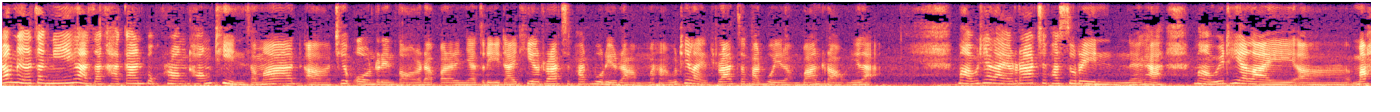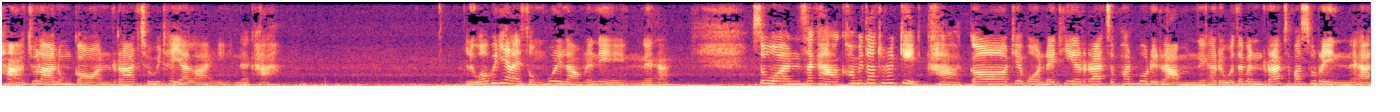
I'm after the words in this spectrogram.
นอกเหนือจากนี้ค่ะสาขาการปกครองท้องถิ่นสามารถเทียบโอนเรียนต่อระดับปริญญาตรีได้ที่ราชภัฏบุรีรัมย์มหาวิทยาลัยราชภัฏบุรีรัมย์บ้านเรานี่แหละมหาวิทยาลัยราชภัฏสุรินทร์นะคะมหาวิทยาลัยมหาจุฬาลงกรณราชวิทยาลัยนะคะหรือว่าวิทยาลัยสงบุรีรัมย์นั่นเองนะคะ ส่วนสาขาคอมพิวเตอร์ธุรกิจค่ะ ก็เทียบโอนได้ที่ราชพัฒบุรีรัมย์นะคะหรือว่าจะเป็นราชพัฒสุรินทร์นะคะ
